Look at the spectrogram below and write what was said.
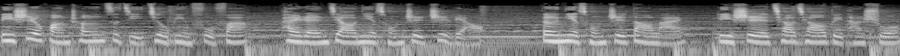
李氏谎称自己旧病复发，派人叫聂从志治疗。等聂从志到来。李氏悄悄对他说：“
